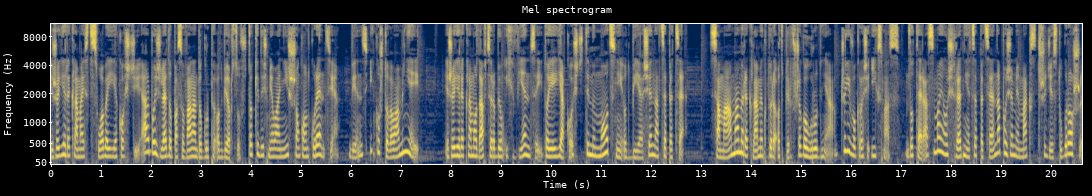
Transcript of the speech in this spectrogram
Jeżeli reklama jest słabej jakości albo źle dopasowana do grupy odbiorców, to kiedyś miała niższą konkurencję, więc i kosztowała mniej. Jeżeli reklamodawcy robią ich więcej, to jej jakość tym mocniej odbija się na CPC. Sama mam reklamy, które od 1 grudnia, czyli w okresie Xmas, do teraz mają średnie CPC na poziomie maks 30 groszy.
